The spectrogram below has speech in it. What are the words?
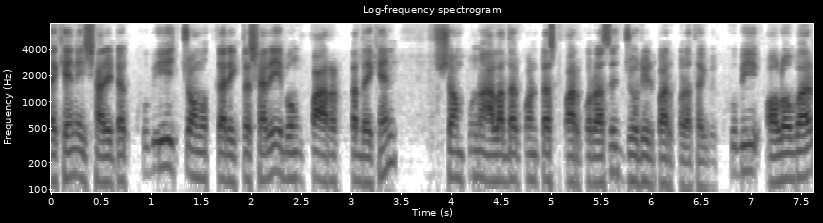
দেখেন, এই শাড়িটা খুবই চমৎকার একটা শাড়ি এবং পার্কটা দেখেন, সম্পূর্ণ আলাদা কন্ট্রাস্ট পার করা আছে, জরির পার করা থাকবে। খুবই অল ওভার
